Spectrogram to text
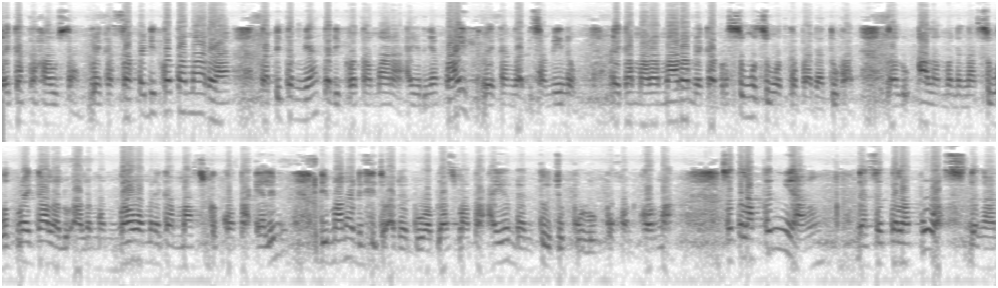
Mereka kehausan. Mereka sampai di kota Mara, tapi ternyata di kota Mara airnya pahit. Mereka nggak bisa minum. Mereka marah-marah, mereka bersungut-sungut kepada Tuhan. Lalu Allah mendengar sungut mereka, lalu Allah membawa mereka masuk ke kota Elim, di mana di situ ada 12 mata air dan 70 pohon korma. Setelah kenyang dan setelah puas dengan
